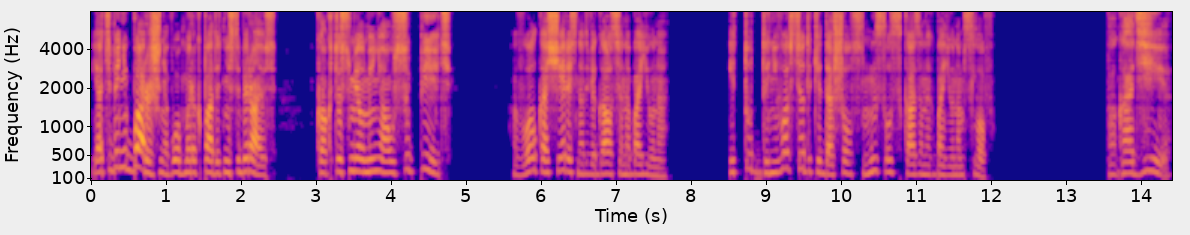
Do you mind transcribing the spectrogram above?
Я тебе не барышня, в обморок падать не собираюсь. Как ты смел меня усыпить? Волк ощерясь надвигался на Баюна. И тут до него все таки дошел смысл сказанных Баюном слов. Погоди.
